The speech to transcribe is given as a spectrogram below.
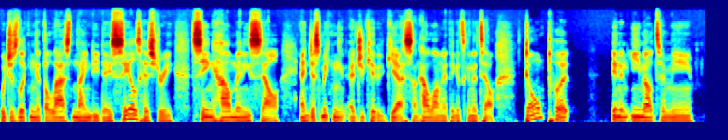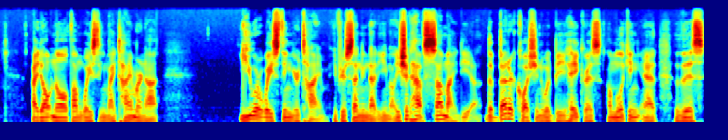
which is looking at the last 90 days sales history, seeing how many sell, and just making an educated guess on how long I think it's going to tell don't put in an email to me, I don't know if I'm wasting my time or not. You are wasting your time if you're sending that email. You should have some idea. The better question would be Hey, Chris, I'm looking at this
